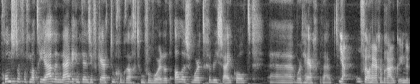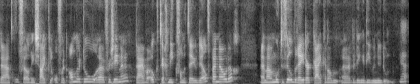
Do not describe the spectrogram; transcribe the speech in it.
grondstoffen of materialen naar de intensive care toegebracht hoeven worden. Dat alles wordt gerecycled, uh, wordt hergebruikt. Ja, ofwel hergebruiken inderdaad, ofwel recyclen of een ander doel uh, verzinnen. Daar hebben we ook techniek van de TU Delft bij nodig. Uh, maar we moeten veel breder kijken dan de dingen die we nu doen. Ja.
